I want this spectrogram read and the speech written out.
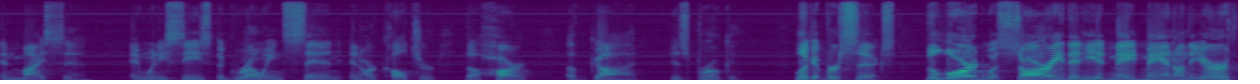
and my sin, and when he sees the growing sin in our culture, the heart of God is broken. Look at verse 6. The Lord was sorry that he had made man on the earth,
